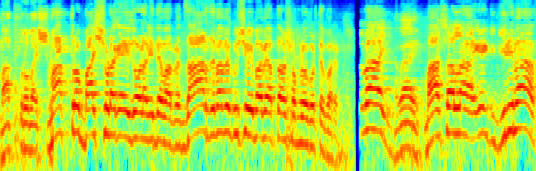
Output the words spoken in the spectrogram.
মাত্র বাইশশো মাত্র বাইশশো টাকা এই জোড়া নিতে পারবেন। যার যেভাবে খুশি ওইভাবে আপনারা সংগ্রহ করতে পারেন। ভাই হ্যাঁ ভাই। মাশাল্লাহ গিরিবাস?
